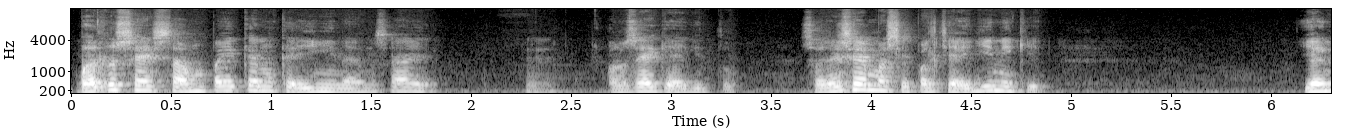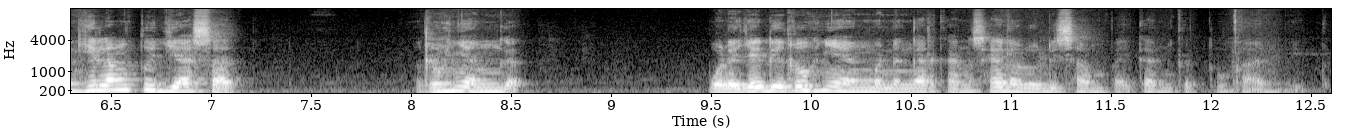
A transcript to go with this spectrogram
baru saya sampaikan keinginan saya. Hmm. kalau saya kayak gitu. Soalnya saya masih percaya gini ki. Yang hilang tuh jasad. Ruhnya enggak. Boleh jadi ruhnya yang mendengarkan saya lalu disampaikan ke Tuhan gitu.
